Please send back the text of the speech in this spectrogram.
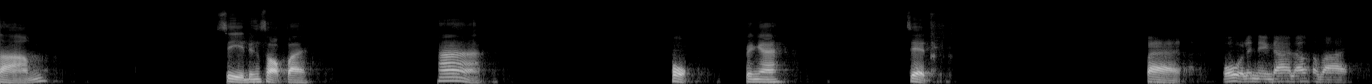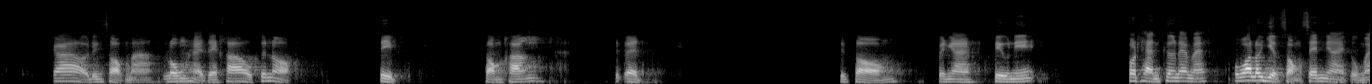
สามสี่ดึงศอกไปห้าหกเป็นไงเจ็ดแปดโอ้ เล่นเองได้แล้วสบายเก้าดึงศอกมา ลงหายใจเข้าขึ้นออกสิบสองครั้งสิบเอ็ดสิบสองเป็นไงฟิลนี้ ทดแทนเครื่องได้ไหม เพราะว่าเราเหยียบสองเส้นไงถูกไหม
